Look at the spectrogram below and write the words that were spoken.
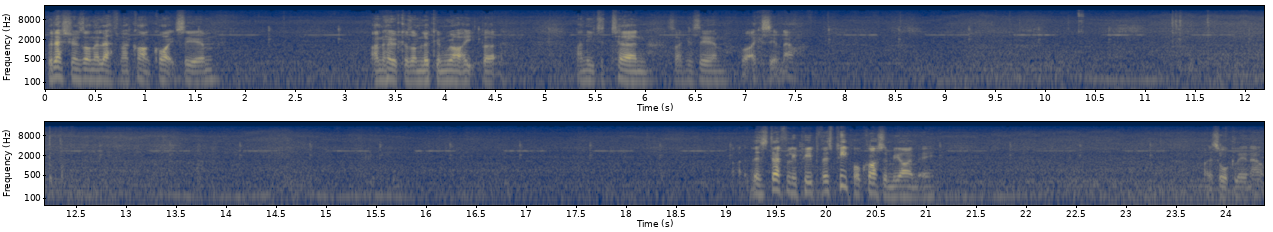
Pedestrian's on the left and I can't quite see him. I know because I'm looking right, but I need to turn so I can see him. Well, I can see him now. There's definitely people. There's people crossing behind me. It's all clear now.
